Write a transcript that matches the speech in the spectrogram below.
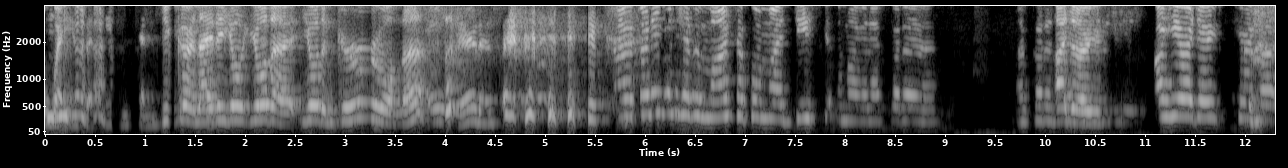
ways that people can. You go, lady. You're you're the you're the guru on this. Oh, there it is. I don't even have a mic up on my desk at the moment. I've got a. I've got a. I do. Oh, here I do. Here I go.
